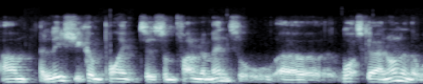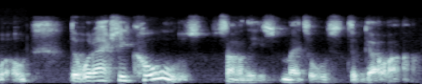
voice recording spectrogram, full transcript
um, at least you can point to some fundamental uh, what's going on in the world that would actually cause some of these metals to go up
